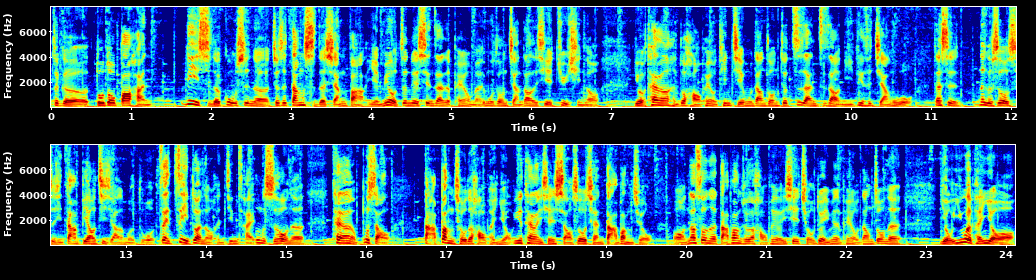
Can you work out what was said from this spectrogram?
这个多多包涵。历史的故事呢，就是当时的想法，也没有针对现在的朋友们节目中讲到的一些剧情哦。有太阳很多好朋友听节目当中，就自然知道你一定是讲我。但是那个时候的事情，大家不要计较那么多。在这一段哦，很精彩。那个时候呢，太阳有不少打棒球的好朋友，因为太阳以前小时候喜欢打棒球哦。那时候呢，打棒球的好朋友，一些球队里面的朋友当中呢，有一位朋友哦，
